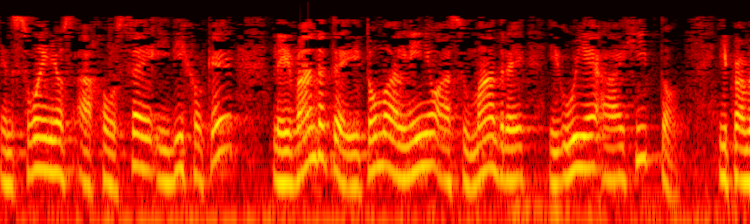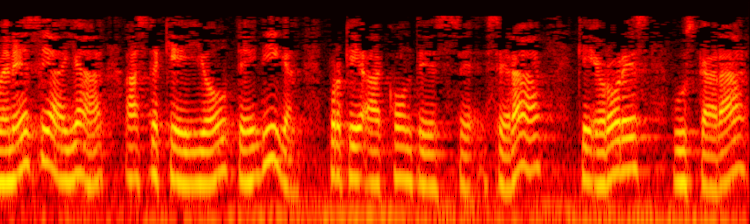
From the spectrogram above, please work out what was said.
en sueños a José y dijo que, levántate y toma al niño a su madre y huye a Egipto y permanece allá hasta que yo te diga, porque acontecerá que Herodes buscará,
